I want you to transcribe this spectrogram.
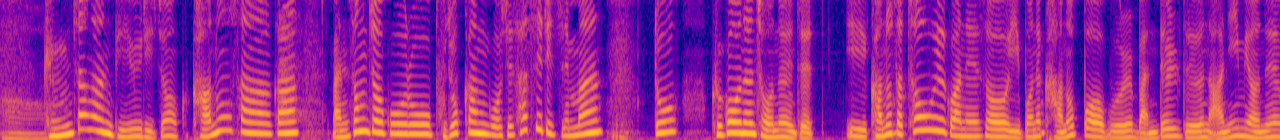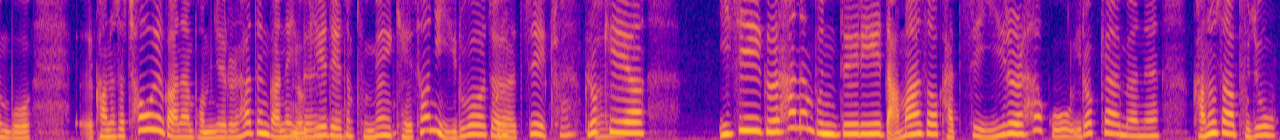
아. 굉장한 비율이죠. 그 간호사가 만성적으로 부족한 것이 사실이지만 네. 또 그거는 저는 이제 이 간호사 처우에 관해서 이번에 간호법을 만들든 아니면은 뭐 간호사 처우에 관한 법률을 하든 간에 여기에 네. 대해서는 분명히 개선이 이루어져야지 그렇죠. 그렇게 네. 해야 이직을 하는 분들이 남아서 같이 일을 하고 이렇게 하면은 간호사 부족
